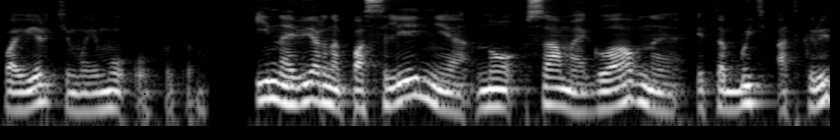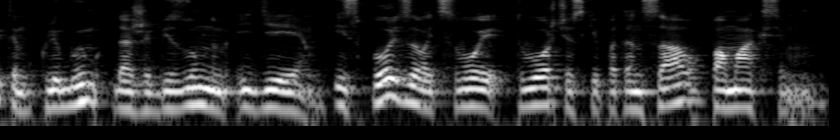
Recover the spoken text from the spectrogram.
Поверьте моему опыту. И, наверное, последнее, но самое главное, это быть открытым к любым, даже безумным идеям. Использовать свой творческий потенциал по максимуму.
